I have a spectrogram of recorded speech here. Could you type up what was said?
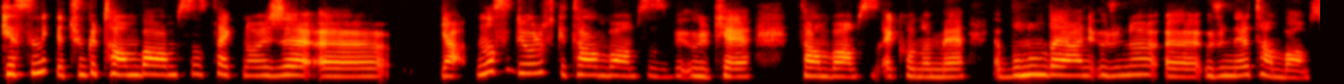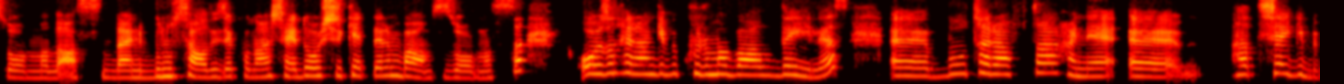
Kesinlikle çünkü tam bağımsız teknoloji e, ya nasıl diyoruz ki tam bağımsız bir ülke, tam bağımsız ekonomi. E, Bunun da yani ürünü e, ürünleri tam bağımsız olmalı aslında. Yani bunu sağlayacak olan şey de o şirketlerin bağımsız olması. O yüzden herhangi bir kuruma bağlı değiliz. E, bu tarafta hani e, şey gibi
